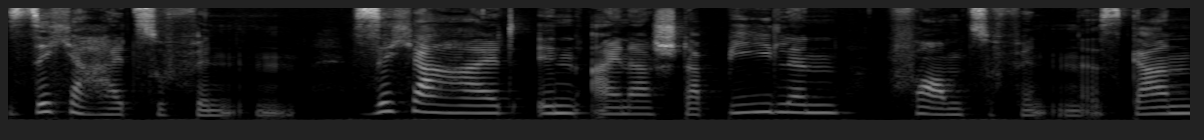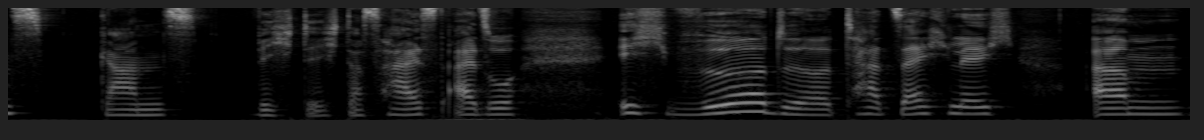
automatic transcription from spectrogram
Sicherheit zu finden. Sicherheit in einer stabilen Form zu finden, ist ganz, ganz wichtig. Das heißt also, ich würde tatsächlich ähm,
